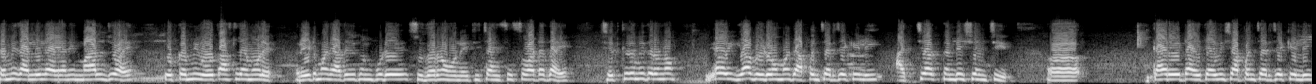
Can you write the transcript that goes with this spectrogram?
कमी झालेली आहे आणि माल जो आहे तो कमी होत असल्यामुळे रेटमध्ये आता इथून पुढे सुधारणा होण्याची चान्सेस वाटत आहे. शेतकरी मित्रांनो या या व्हिडिओमध्ये आपण चर्चा केली आजच्या कंडिशनची काय रेट आहे त्याविषयी आपण चर्चा केली.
